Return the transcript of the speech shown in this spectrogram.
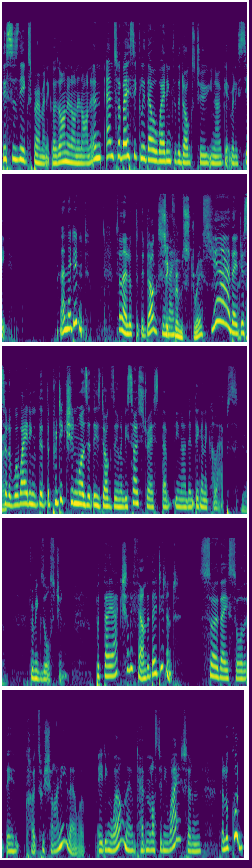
this is the experiment. It goes on and on and on. And, and so basically they were waiting for the dogs to, you know, get really sick. And they didn't. So they looked at the dogs and Sick they, from stress. yeah, they just Okay. sort of were waiting. The, the prediction was that these dogs are going to be so stressed that, you know, they're, they're going to collapse Yeah. from exhaustion. But they actually found that they didn't. So they saw that their coats were shiny, they were eating well, and they hadn't lost any weight, and they looked good.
